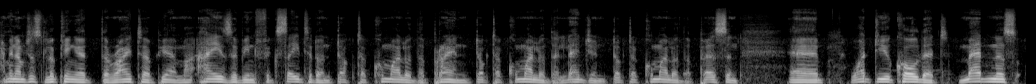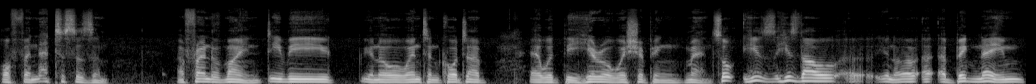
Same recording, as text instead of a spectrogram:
I mean, I'm just looking at the write up here. My eyes have been fixated on Dr. Khumalo, the brand, Dr. Khumalo, the legend, Dr. Khumalo, the person. Uh, what do you call that? Madness or fanaticism? A friend of mine, DB, you know, went and caught up uh, with the hero worshipping man. So he's he's now uh, you know a, a, big name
